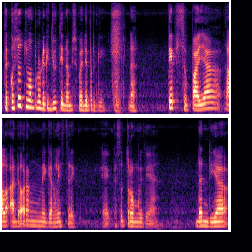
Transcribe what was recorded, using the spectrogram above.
tikus tuh cuma perlu dikejutin habis supaya dia pergi. Nah, tips supaya kalau ada orang megang listrik, eh, kesetrum gitu ya, dan dia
